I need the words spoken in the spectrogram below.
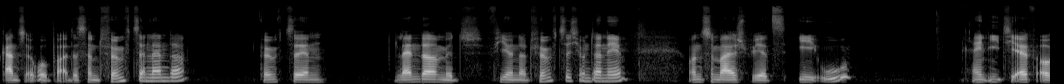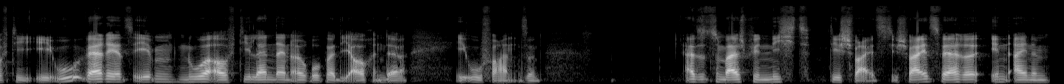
Ganz Europa. Das sind 15 Länder, 15 Länder mit 450 Unternehmen und zum Beispiel jetzt EU. Ein ETF auf die EU wäre jetzt eben nur auf die Länder in Europa, die auch in der EU vorhanden sind. Also zum Beispiel nicht die Schweiz. Die Schweiz wäre in einem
